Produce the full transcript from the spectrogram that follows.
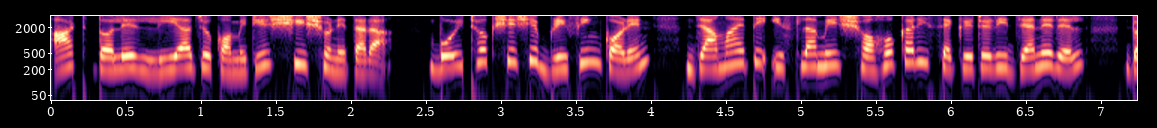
আট দলের লিয়াজো কমিটির শীর্ষ নেতারা। বৈঠক শেষে ব্রিফিং করেন জামায়াতে ইসলামীর সহকারী সেক্রেটারি জেনারেল ড.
